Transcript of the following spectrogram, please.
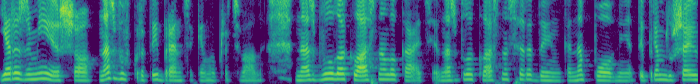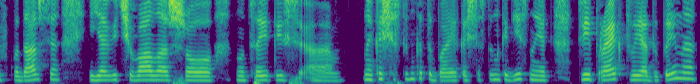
я розумію, що в нас був крутий бренд, з яким ми працювали. В нас була класна локація, в нас була класна серединка, наповнення. Ти прям душею вкладався, і я відчувала, що ну, це якийсь. Е, ну, якась частинка тебе, якась частинка дійсно, як твій проект, твоя дитина.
